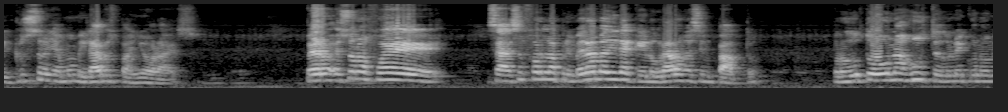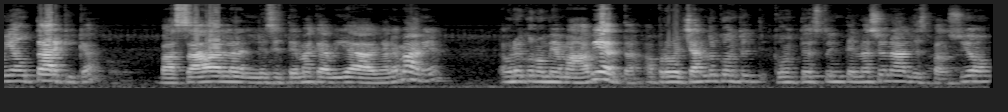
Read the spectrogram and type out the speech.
incluso se le llamó milagro español a eso. Pero eso no fue, o sea, eso fue la primera medida que lograron ese impacto, producto de un ajuste de una economía autárquica basada en el sistema que había en Alemania, a una economía más abierta, aprovechando el contexto internacional de expansión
